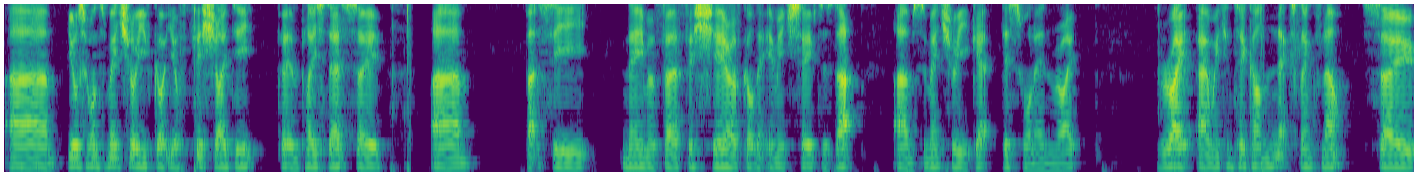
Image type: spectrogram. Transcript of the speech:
Um, you also want to make sure you've got your fish ID put in place there. So um, that's the name of uh, fish here. I've got the image saved as that. Um, so make sure you get this one in right. Right, and we can take our next length now. So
